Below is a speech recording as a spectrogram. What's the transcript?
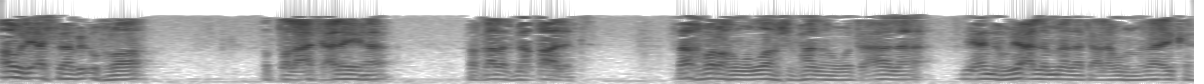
أو لأسباب أخرى اطلعت عليها فقالت ما قالت. فأخبرهم الله سبحانه وتعالى بأنه يعلم ما لا تعلمه الملائكة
